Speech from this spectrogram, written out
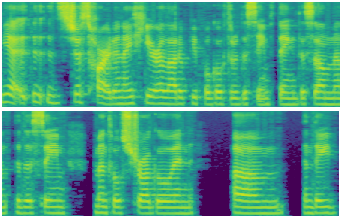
yeah, it, it's just hard. And I hear a lot of people go through the same thing, the same, the same mental struggle and um and they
